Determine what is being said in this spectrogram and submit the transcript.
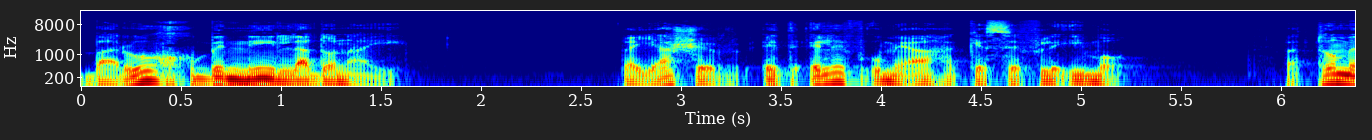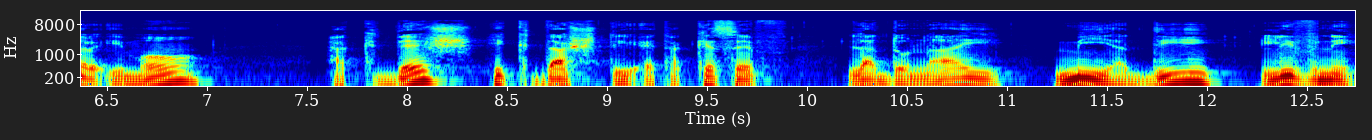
ברוך בני לאדוני. וישב את אלף ומאה הכסף לאמו. ותאמר אמו, הקדש הקדשתי את הכסף לאדוני מידי לבני,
